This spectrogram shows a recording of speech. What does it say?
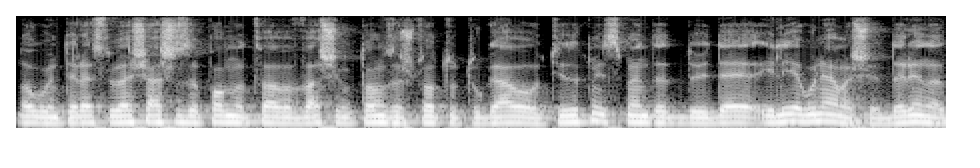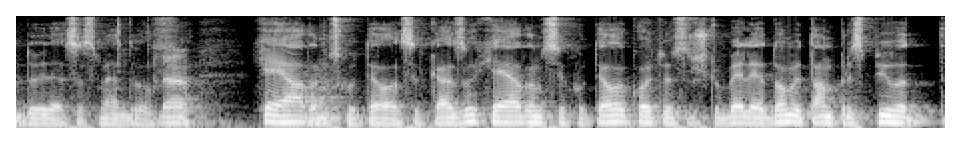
Много интересно беше, аз ще запомня това в Вашингтон, защото тогава отидахме и с мен да дойде, или я го нямаше, Дарина дойде с мен в да. Хей Адамс хотела се казва. Хей Адамс е хотела, който е срещу Белия дом и там приспиват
